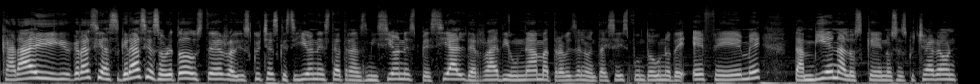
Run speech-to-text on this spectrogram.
caray, gracias, gracias sobre todo a ustedes, Radio Escuchas, que siguieron esta transmisión especial de Radio UNAM a través del 96.1 de FM. También a los que nos escucharon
